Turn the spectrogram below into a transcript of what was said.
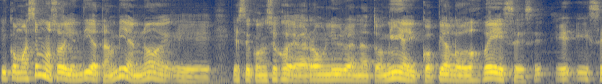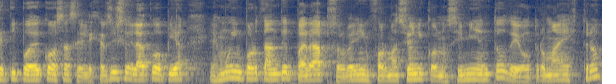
y como hacemos hoy en día también, ¿no? Eh, ese consejo de agarrar un libro de anatomía y copiarlo dos veces, e- e- ese tipo de cosas, el ejercicio de la copia es muy importante para absorber información y conocimiento de otro maestro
